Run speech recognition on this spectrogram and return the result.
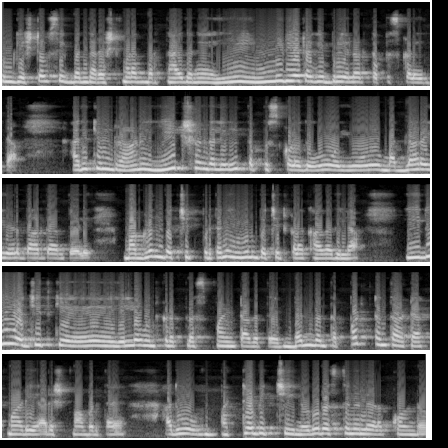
ನಿಮ್ಗೆ ಎಷ್ಟು ಸಿಗ್ ಬಂದು ಅರೆಸ್ಟ್ ಮಾಡಕ್ ಬರ್ತಾ ಇದ್ದಾನೆ? ಈ ಇಮ್ಮಿಡಿಯೇಟ್ ಆಗಿ ಇಬ್ರು ಎಲ್ಲರೂ ತಪ್ಪಿಸ್ಕೊಳ್ಳಿ ಅಂತ. ಅದಕ್ಕೆ ಇವ್ನು ರಾಣು ಈ ಕ್ಷಣದಲ್ಲಿ ತಪ್ಪಿಸ್ಕೊಳ್ಳೋದು, ಅಯ್ಯೋ, ಮೊದ್ಲಾರ ಹೇಳ್ಬಾರ್ದ ಅಂತ ಹೇಳಿ ಮಗಳನ್ ಬಚ್ಚಿಟ್ಬಿಡ್ತಾನೆ, ಇವನು ಬಚ್ಚಿಟ್ಕೊಳಕ್ ಆಗೋದಿಲ್ಲ. ಇದು ಅಜಿತ್ಗೆ ಎಲ್ಲೋ ಒಂದ್ ಕಡೆ ಪ್ಲಸ್ ಪಾಯಿಂಟ್ ಆಗುತ್ತೆ. ಬಂದಂತ ಪಟ್ ಅಂತ ಅಟ್ಯಾಕ್ ಮಾಡಿ ಅರೆಸ್ಟ್ ಮಾಡ್ಬಿಡ್ತಾರೆ. ಅದು ಬಟ್ಟೆ ಬಿಚ್ಚಿ ನಡು ರಸ್ತೆನಲ್ಲಿ ಎಳ್ಕೊಂಡು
